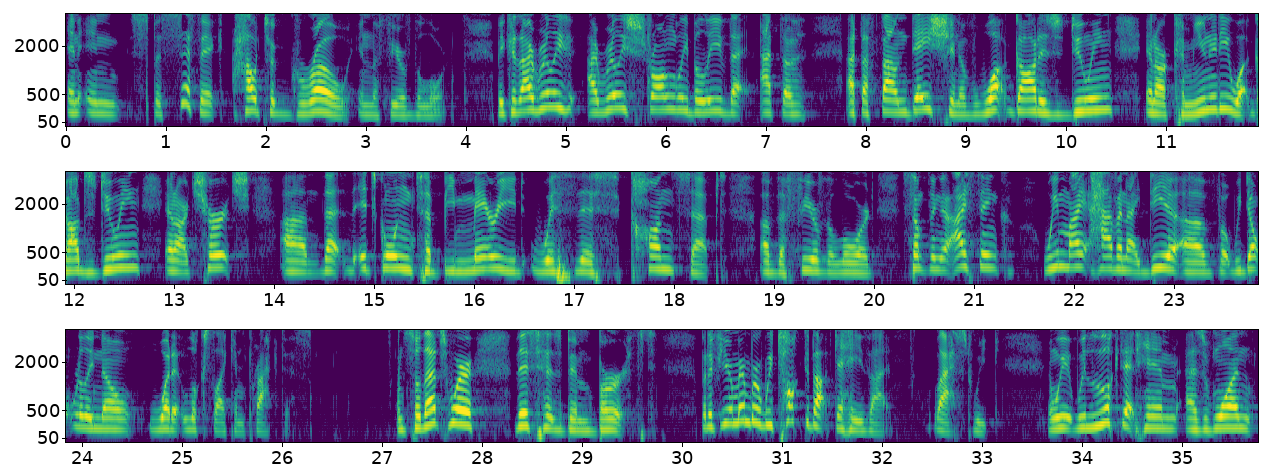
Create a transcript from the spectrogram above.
and in specific how to grow in the fear of the Lord. Because I really I really strongly believe that at the at the foundation of what God is doing in our community, what God's doing in our church, um, that it's going to be married with this concept of the fear of the Lord. Something that I think we might have an idea of, but we don't really know what it looks like in practice. And so that's where this has been birthed. But if you remember, we talked about Gehazi last week, and we, we looked at him as one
